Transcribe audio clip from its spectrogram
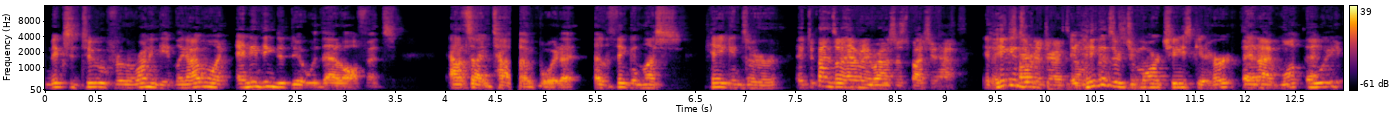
Mixon too for the running game. Like I want anything to do with that offense outside of Tyler Boyd. I, I think unless Higgins or It depends on how many roster spots you have. if Like, Higgins or if Higgins or. Ja'Marr Chase get hurt, then I want Then Boyd.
